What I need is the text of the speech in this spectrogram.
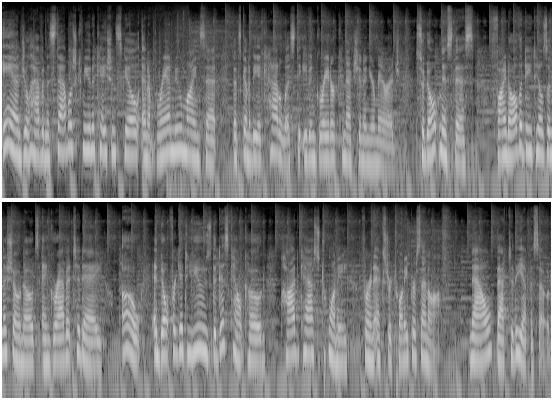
And you'll have an established communication skill and a brand new mindset that's going to be a catalyst to even greater connection in your marriage. So don't miss this. Find all the details in the show notes and grab it today. Oh, and don't forget to use the discount code PODCAST20 for an extra 20% off. Now, back to the episode.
